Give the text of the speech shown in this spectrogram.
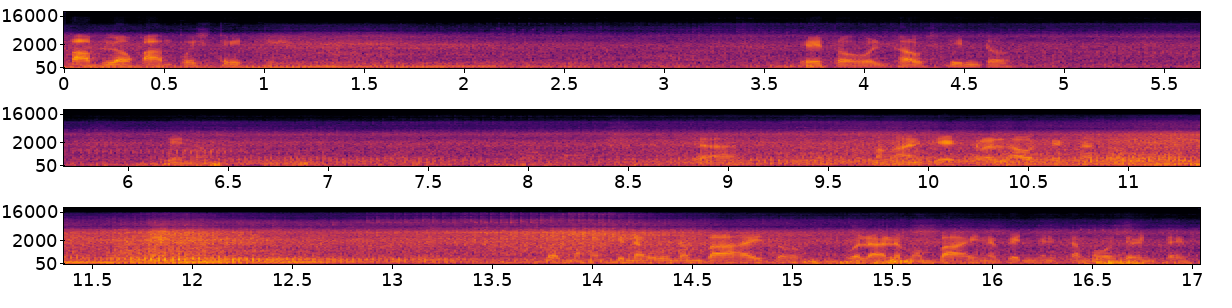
Pablo Campo Street eh. Ito, old house din to. Yan o. Yan. Mga ancestral houses na to. Ito, mga sinaunang bahay to. Wala namang bahay na ganyan sa modern times.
